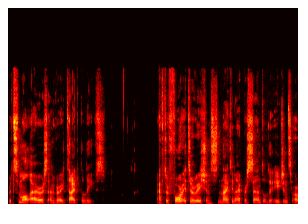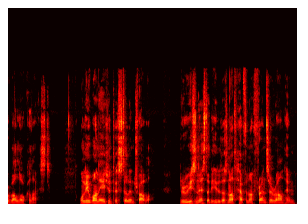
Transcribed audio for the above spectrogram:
with small errors and very tight beliefs. After four iterations, 99% of the agents are well localized. Only one agent is still in trouble. The reason is that he does not have enough friends around him,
